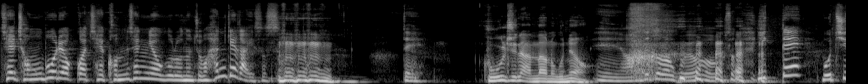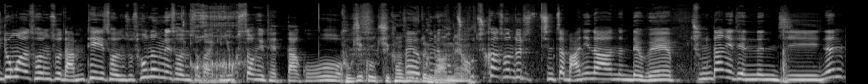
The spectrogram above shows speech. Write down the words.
제 정보력과 제 검색력으로는 좀 한계가 있었어요. 네. 구글진에 안 나오는군요. 예, 안 되더라고요. 그래서 이때 뭐 지동원 선수, 남태희 선수, 손흥민 선수가 이렇게 육성이 됐다고. 굵직굵직한 네, 선수들이 근데 나왔네요. 굵직굵직한 선수들이 진짜 많이 나왔는데 왜 중단이 됐는지는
